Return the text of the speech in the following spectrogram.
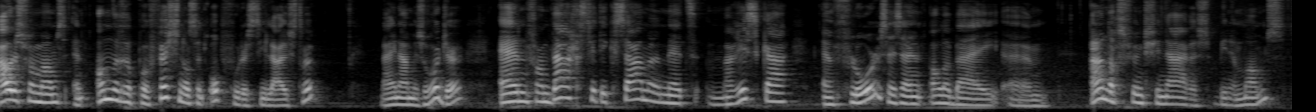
ouders van mams en andere professionals en opvoeders die luisteren. Mijn naam is Roger en vandaag zit ik samen met Mariska en Floor. Zij zijn allebei ehm, aandachtsfunctionaris binnen MAMS.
